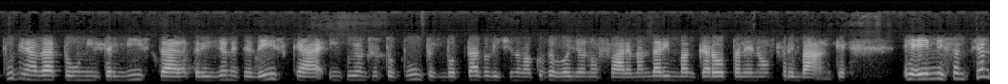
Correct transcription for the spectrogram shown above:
Putin ha dato un'intervista alla televisione tedesca in cui a un certo punto è sbottato dicendo ma cosa vogliono fare? Mandare in bancarotta le nostre banche. E le sanzioni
